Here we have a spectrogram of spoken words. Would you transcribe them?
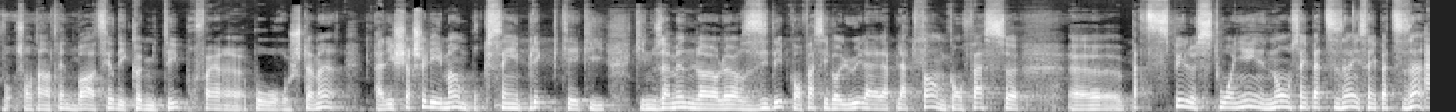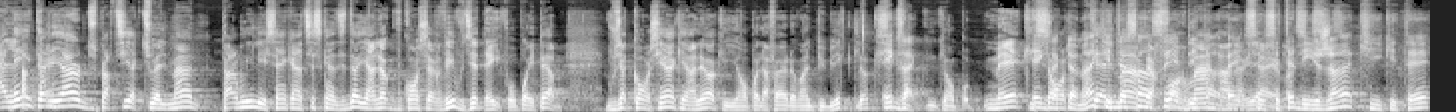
vont- sont en train de bâtir des comités pour faire, euh, pour justement aller chercher les membres pour qu'ils s'impliquent, puis qu'ils, qu'ils- qu'ils nous amènent leur- leurs idées, puis qu'on fasse évoluer la, la plateforme, qu'on fasse euh, participer le citoyen non sympathisant et sympathisant. À l'intérieur du parti actuellement, parmi les 56 candidats, il y en a que vous conservez, vous dites, hey, il faut pas y perdre. Vous êtes conscient qu'il y en a qui n'ont pas d'affaires devant le public, là, qui, Exact. qui ont pas, mais qui Exactement, sont qui étaient censés ben, C'était des gens qui, qui étaient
